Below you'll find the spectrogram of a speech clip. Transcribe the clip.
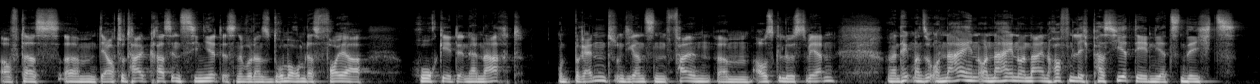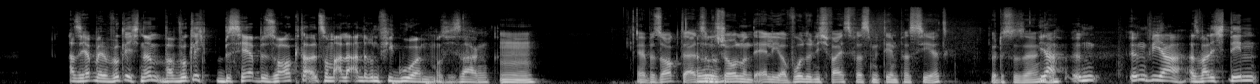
auf das, ähm, der auch total krass inszeniert ist, ne, wo dann so drumherum das Feuer hochgeht in der Nacht und brennt und die ganzen Fallen ähm, ausgelöst werden. Und dann denkt man so, oh nein, oh nein, oh nein, hoffentlich passiert denen jetzt nichts. Also ich habe mir wirklich, ne, war wirklich bisher besorgter als um alle anderen Figuren, muss ich sagen. Mhm. Ja, besorgter als also, um Joel und Ellie, obwohl du nicht weißt, was mit denen passiert, würdest du sagen? Ja, ja? irgendwie ja. Also weil ich den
